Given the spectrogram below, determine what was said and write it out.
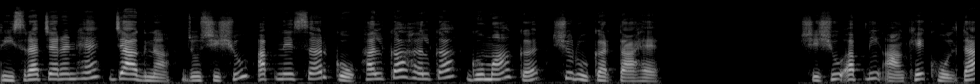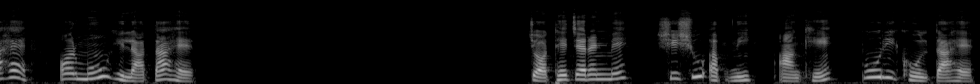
तीसरा चरण है, जागना, जो शिशु अपने सर को हल्का हल्का घुमाकर शुरू करता है। शिशु अपनी आँखें खोलता है और मुँह हिलाता है। चौथे चरण में शिशु अपनी आँखें पूरी खोलता है।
